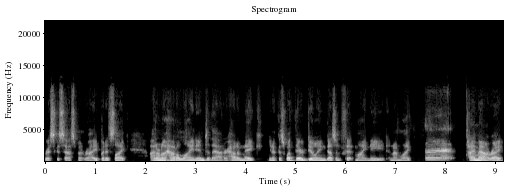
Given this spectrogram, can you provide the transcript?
risk assessment, right? But it's like, I don't know how to line into that or how to make, you know, because what they're doing doesn't fit my need. And I'm like, eh, time out, right?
